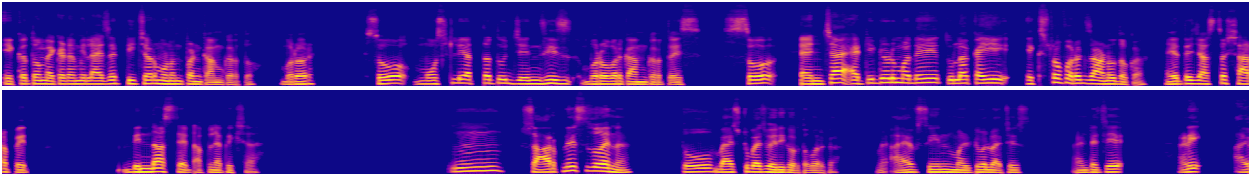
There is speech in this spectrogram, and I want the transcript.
एकतोम अकॅडमीला ॲज अ टीचर म्हणून पण काम करतो बरोबर? सो मोस्टली आत्ता तू जेनझीज बरोबर काम करतोयस. सो त्यांच्या ॲटिट्यूडमध्ये तुला काही एक्स्ट्रा फरक जाणवतो का? म्हणजे ते जास्त शार्प आहेत बिंदास्त आहेत आपल्यापेक्षा. शार्पनेस जो आहे ना तो बॅच टू बॅच व्हेरी करतो बरं का. I have seen multiple batches आणि त्याचे आणि आय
